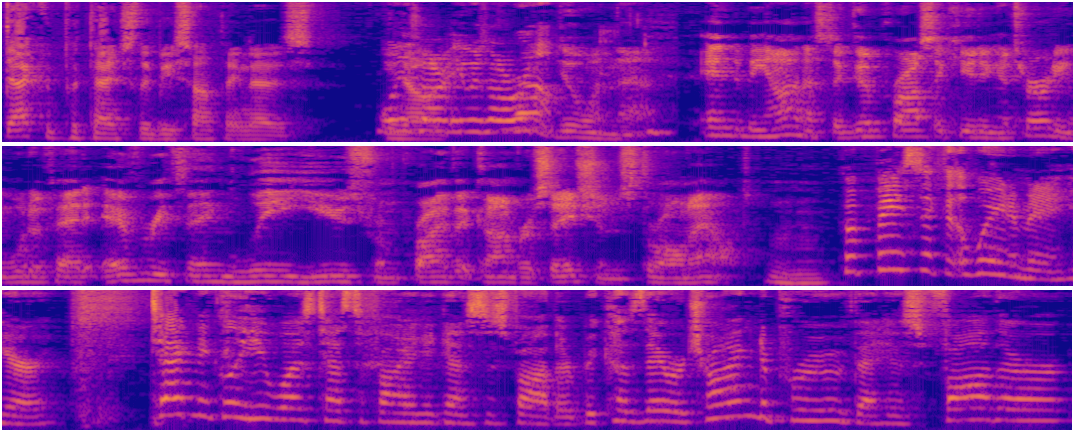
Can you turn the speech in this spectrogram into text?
that could potentially be something that is you Well, know, already, he was already Well- doing that. And to be honest, a good prosecuting attorney would have had everything Lee used from private conversations thrown out. Mm-hmm. But basically, wait a minute here. Technically, he was testifying against his father because they were trying to prove that his father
